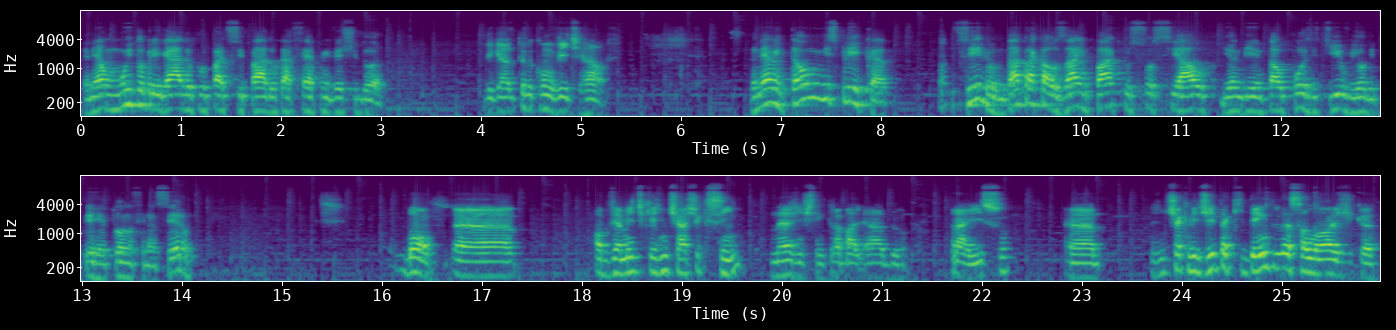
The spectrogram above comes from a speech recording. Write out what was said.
Daniel, muito obrigado por participar do Café com o Investidor. Obrigado pelo convite, Ralph. Daniel, então me explica, é possível, dá para causar impacto social e ambiental positivo e obter retorno financeiro? Bom, uh, obviamente que a gente acha que sim, né? A gente tem trabalhado para isso. Uh, a gente acredita que dentro dessa lógica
